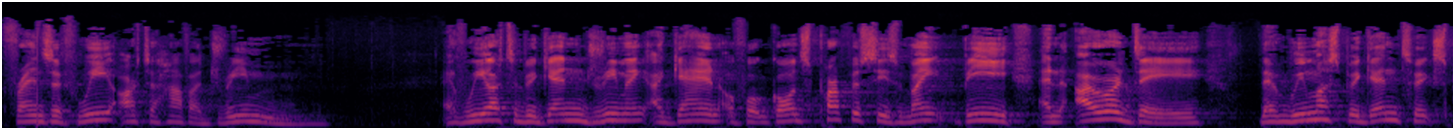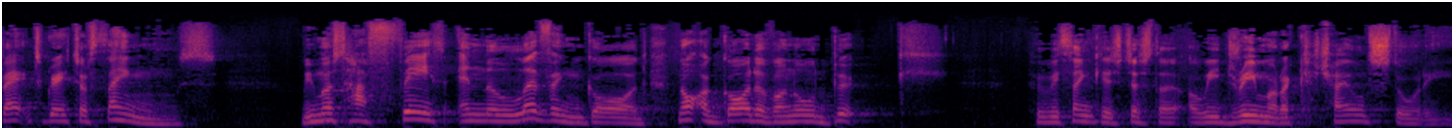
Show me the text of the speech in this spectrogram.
Friends, if we are to have a dream, if we are to begin dreaming again of what God's purposes might be in our day, then we must begin to expect greater things. We must have faith in the living God, not a God of an old book who we think is just a, a wee dream or a child's story.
